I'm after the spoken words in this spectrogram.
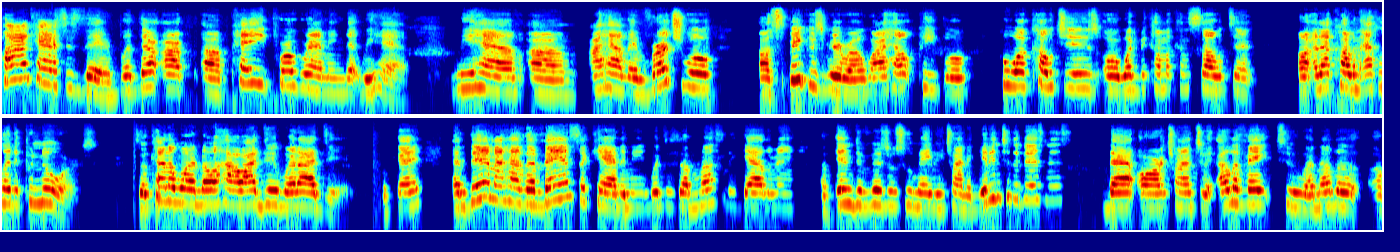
podcast is there, but there are uh, paid programming that we have. We have, um, I have a virtual uh, speakers bureau where I help people who are coaches or want to become a consultant, or, and I call them athleticpreneurs. So kind of want to know how I did what I did, okay? And then I have Advance Academy, which is a monthly gathering of individuals who may be trying to get into the business, that are trying to elevate to another uh,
